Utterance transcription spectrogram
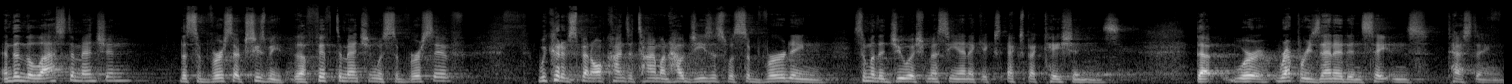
And then the last dimension, the subversive, excuse me, the fifth dimension was subversive. We could have spent all kinds of time on how Jesus was subverting some of the Jewish messianic ex- expectations that were represented in Satan's testing.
